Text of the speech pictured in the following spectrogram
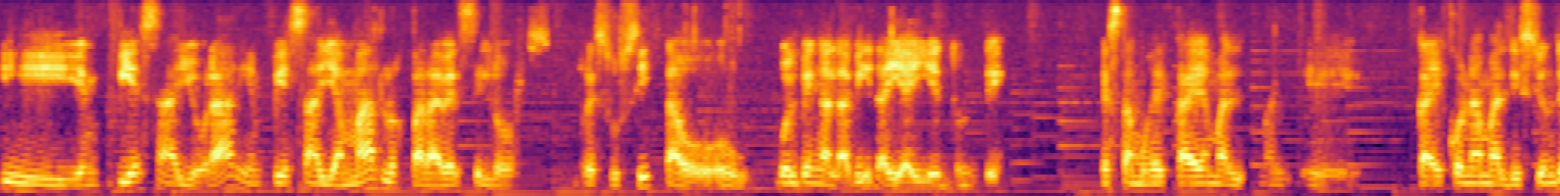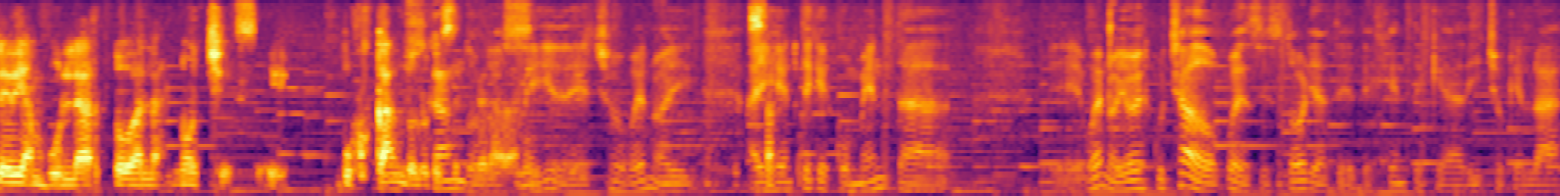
y empieza a llorar y empieza a llamarlos para ver si los resucita o, o vuelven a la vida y ahí es donde esta mujer cae, mal, eh, cae con la maldición de deambular todas las noches eh, buscando lo desesperadamente. Sí, de hecho, bueno, hay, hay gente que comenta, eh, bueno, yo he escuchado pues historias de, gente que ha dicho que la,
